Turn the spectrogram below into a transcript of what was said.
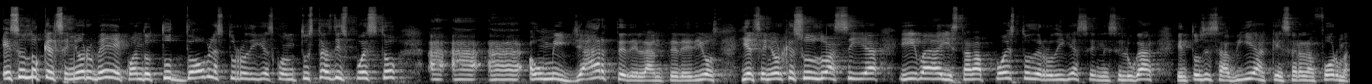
eso es lo que el Señor ve cuando tú doblas tus rodillas, cuando tú estás dispuesto a, humillarte delante de Dios. Y el Señor Jesús lo hacía, iba y estaba puesto de rodillas en ese lugar. Entonces sabía que esa era la forma.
